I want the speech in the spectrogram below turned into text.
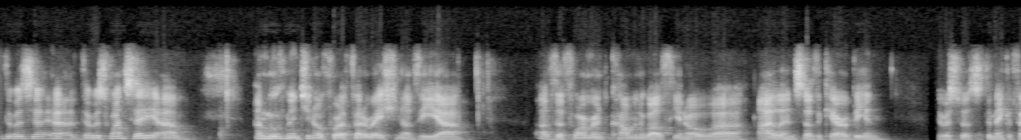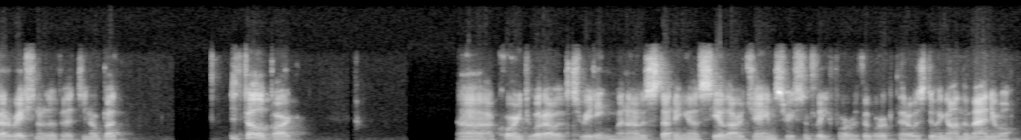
there was a, uh, there was once a um, a movement, you know, for a federation of the uh, of the former Commonwealth, you know, uh, islands of the Caribbean. They were supposed to make a federation out of it, you know, but it fell apart. Uh, according to what I was reading when I was studying uh, CLR James recently for the work that I was doing on the manual.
